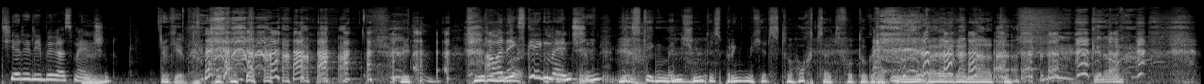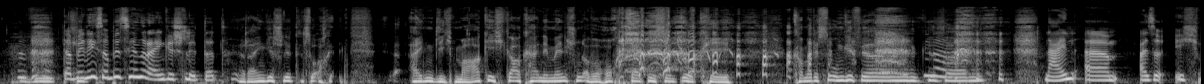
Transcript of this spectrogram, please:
Tiere lieber als Menschen. Okay. Aber nichts gegen Menschen. Nichts gegen Menschen, das bringt mich jetzt zur Hochzeitsfotografie bei Renate. genau. Da bin ich so ein bisschen reingeschlittert. Reingeschlittert, so, ach, eigentlich mag ich gar keine Menschen, aber Hochzeiten sind okay. Kann man das so ungefähr sagen? Nein, ähm, also ich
